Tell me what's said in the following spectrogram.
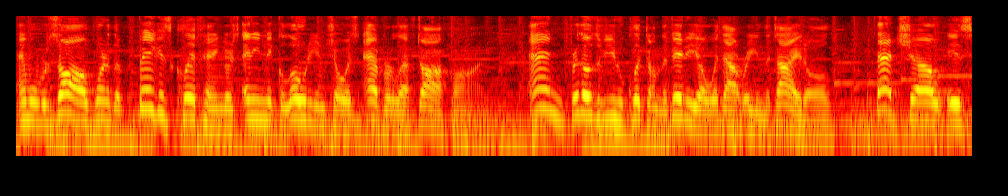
and will resolve one of the biggest cliffhangers any Nickelodeon show has ever left off on. And for those of you who clicked on the video without reading the title, that show is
